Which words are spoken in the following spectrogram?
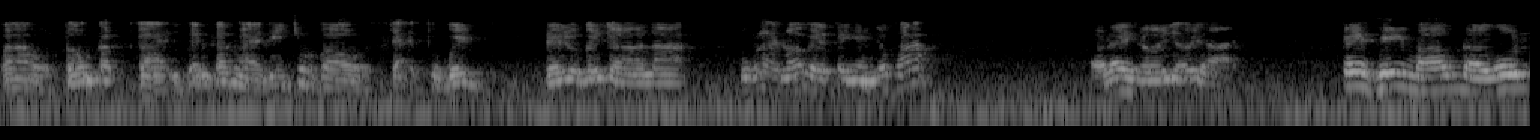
vào tóm các cải dân các ngài đi cho vào trại tù binh. Thế rồi bây giờ là cũng lại nói về tình hình nước pháp. Ở đây hơi dở dài cái khi mà ông De Gaulle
